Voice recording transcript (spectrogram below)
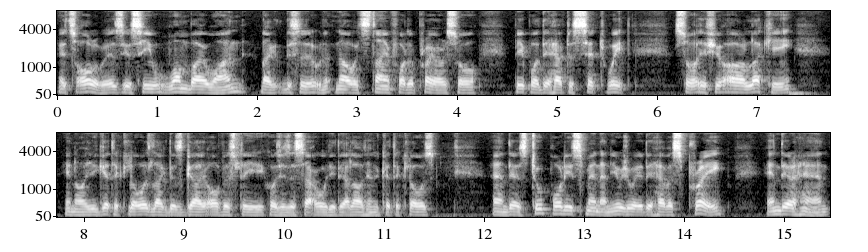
it's always you see one by one like this is now it's time for the prayer so people they have to sit wait. So if you are lucky you know you get a close, like this guy obviously because he's a Saudi they allowed him to get a close. and there's two policemen and usually they have a spray in their hand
